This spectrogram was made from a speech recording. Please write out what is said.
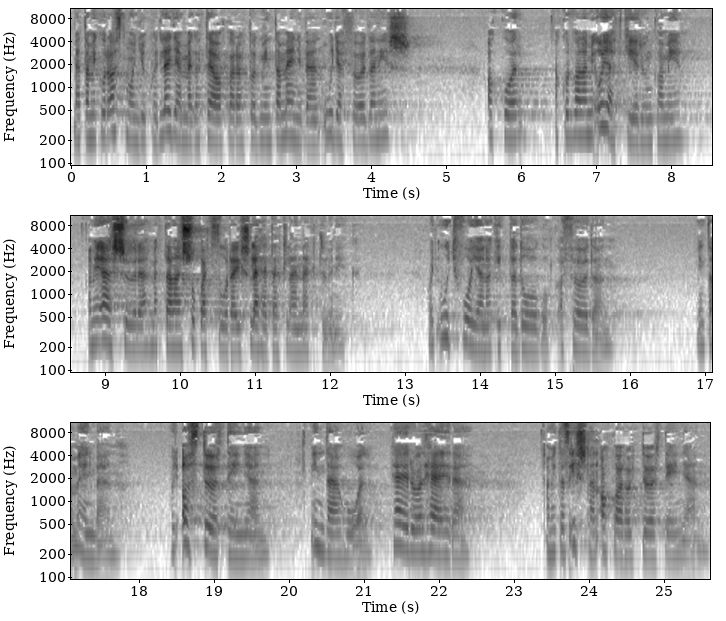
Mert amikor azt mondjuk, hogy legyen meg a te akaratod, mint a mennyben, úgy a földön is, akkor, akkor valami olyat kérünk, ami, ami elsőre, meg talán sokat szóra is lehetetlennek tűnik. Hogy úgy folyjanak itt a dolgok a földön, mint a mennyben. Hogy az történjen mindenhol, helyről helyre, amit az Isten akar, hogy történjen.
